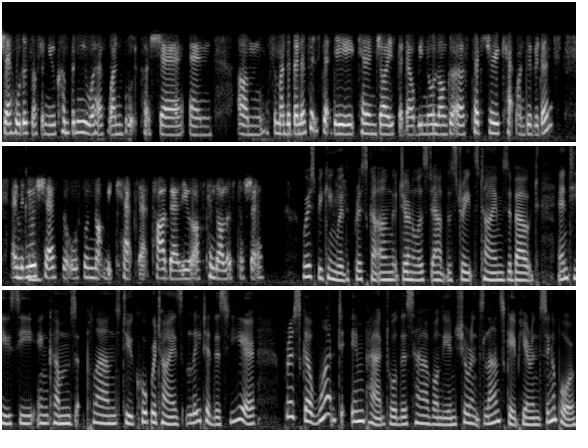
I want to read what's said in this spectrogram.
shareholders of the new company will have one vote per share, and um, some other benefits that they can enjoy is that there will be no longer a statutory cap on dividends, and okay. the new shares will also not be capped at par value of ten dollars per share. We're speaking with Priska Ang, journalist at the Straits Times, about NTUC Income's plans to corporatize later this year. Priska, what impact will this have on the insurance landscape here in Singapore?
